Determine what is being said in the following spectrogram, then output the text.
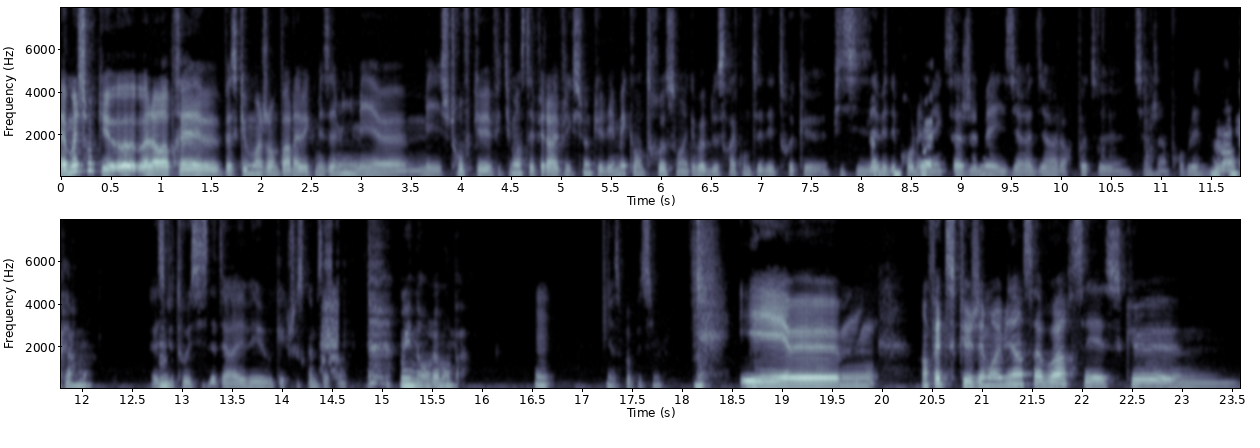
Bah, moi, je trouve que, heu, alors après, heu, parce que moi, j'en parle avec mes amis, mais heu, mais je trouve qu'effectivement, on s'était fait la réflexion que les mecs entre eux sont incapables de se raconter des trucs, puis s'ils avaient des problèmes Ouais, avec ça, jamais ils iraient dire à leurs potes, «Tiens, j'ai un problème, non, clairement. Est-ce Mmh. que toi aussi ça t'est arrivé?» ou quelque chose comme ça, quoi? Oui, non, vraiment pas. Mmh. Ah, c'est pas possible. Non. Et hem, en fait, ce que j'aimerais bien savoir, c'est est-ce que, hem,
